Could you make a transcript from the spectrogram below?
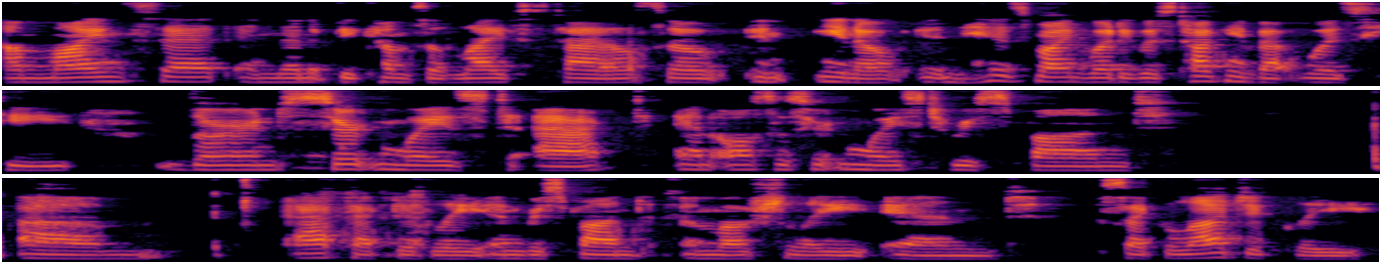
a mindset and then it becomes a lifestyle. So, in, you know, in his mind, what he was talking about was he learned certain ways to act and also certain ways to respond um, affectively and respond emotionally and psychologically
